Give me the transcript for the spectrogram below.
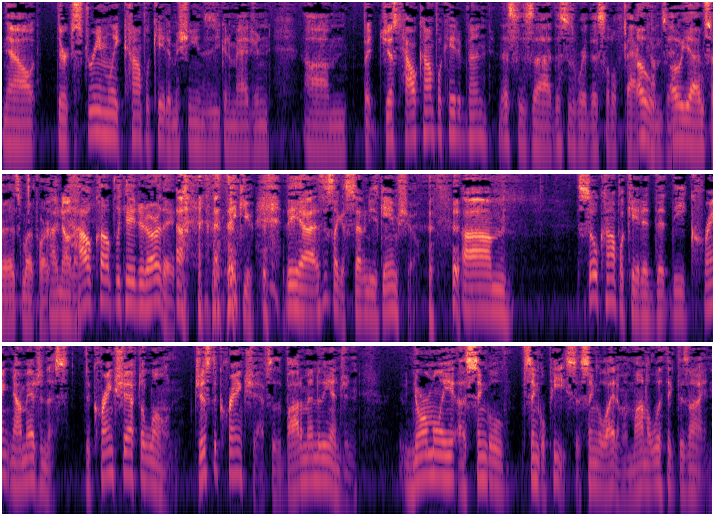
Now they're extremely complicated machines, as you can imagine. Um, but just how complicated, Ben? This is uh, this is where this little fact oh, comes in. oh yeah, I'm sorry, that's my part. I know that. How complicated are they? Thank you. The uh, this is like a '70s game show. Um, so complicated that the crank. Now imagine this: the crankshaft alone, just the crankshaft, so the bottom end of the engine, normally a single single piece, a single item, a monolithic design.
